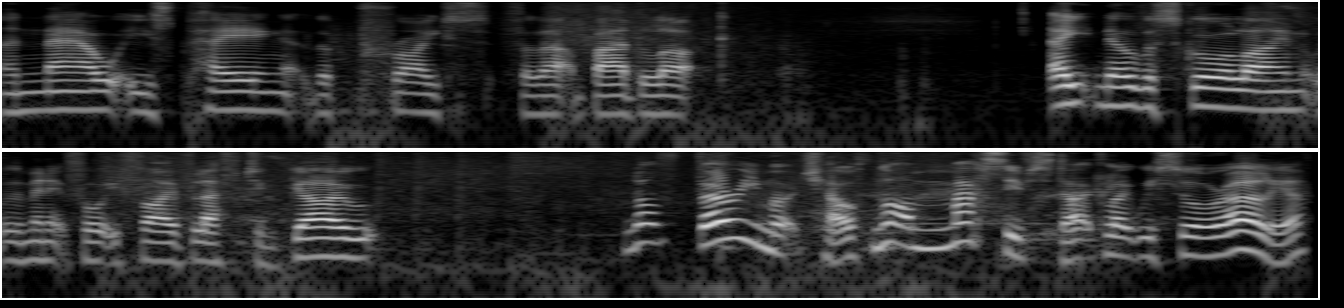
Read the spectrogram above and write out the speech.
And now he's paying the price for that bad luck. 8-0 the scoreline with a minute 45 left to go. Not very much health, not a massive stack like we saw earlier.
